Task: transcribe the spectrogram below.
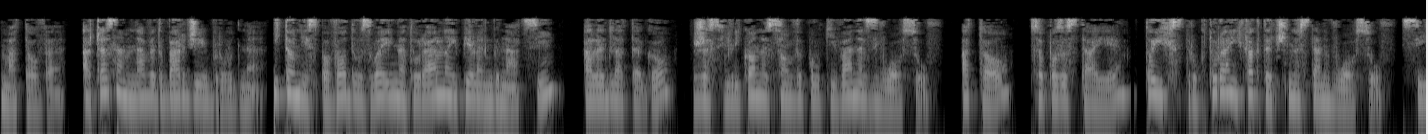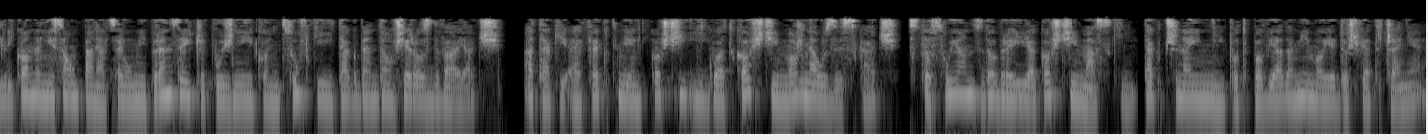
matowe, a czasem nawet bardziej brudne. I to nie z powodu złej naturalnej pielęgnacji, ale dlatego, że silikony są wypłukiwane z włosów, a to, co pozostaje, to ich struktura i faktyczny stan włosów. Silikony nie są panaceum i prędzej czy później końcówki i tak będą się rozdwajać a taki efekt miękkości i gładkości można uzyskać stosując dobrej jakości maski. Tak przynajmniej podpowiada mi moje doświadczenie.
